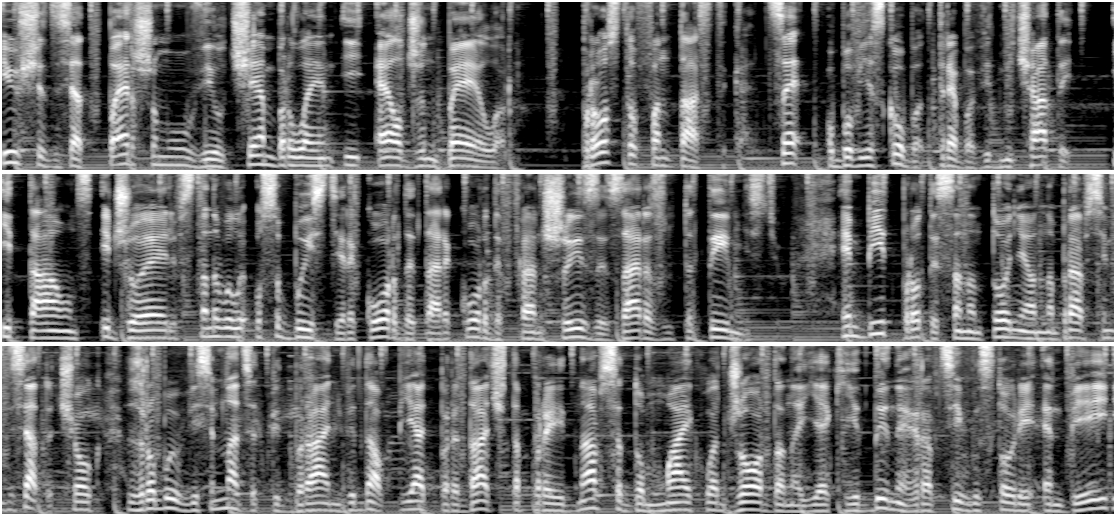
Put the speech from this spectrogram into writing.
і у 61-му Віл Чемберлейн і Елджен Бейлор. Просто фантастика. Це обов'язково треба відмічати. І Таунс, і Джоель встановили особисті рекорди та рекорди франшизи за результативністю. Ембіт проти Сан Антоніо набрав 70 очок, зробив 18 підбирань, віддав 5 передач та приєднався до Майкла Джордана як єдиних гравців в історії NBA,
